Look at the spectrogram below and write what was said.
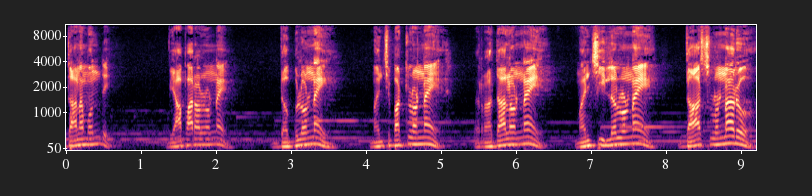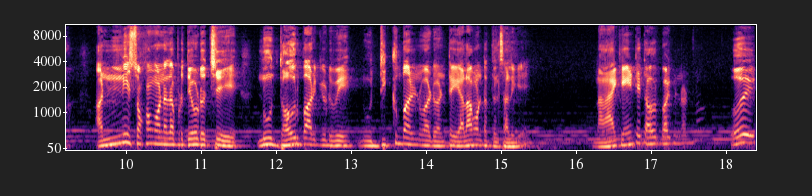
ధనం ఉంది వ్యాపారాలు ఉన్నాయి డబ్బులు ఉన్నాయి మంచి బట్టలు ఉన్నాయి రథాలు ఉన్నాయి మంచి ఇళ్ళలు ఉన్నాయి దాసులు ఉన్నారు అన్నీ సుఖంగా ఉన్నప్పుడు దేవుడు వచ్చి నువ్వు దౌర్భాగ్యుడివి నువ్వు దిక్కుమాలిన వాడు అంటే ఎలా ఉంటుంది తెలుసా అలాగే నాకేంటి దౌర్భాగ్యుడు ఓయ్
